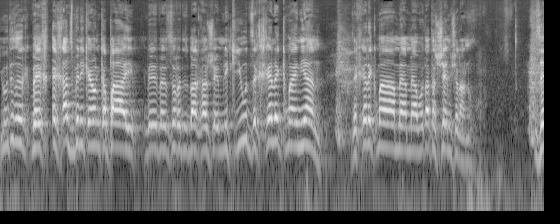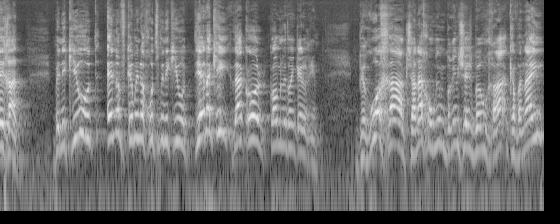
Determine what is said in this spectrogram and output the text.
יהודי זה אחץ בניקיון כפיים, ובסוף את מזבח השם. נקיות זה חלק מהעניין. זה חלק מה, מה, מעבודת השם שלנו. זה אחד. בנקיות אין נפקא מינה חוץ מנקיות. תהיה נקי, זה הכל. כל מיני דברים כאלה אחרים. ברוח רע, כשאנחנו אומרים דברים שיש ברוח רע, הכוונה היא,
